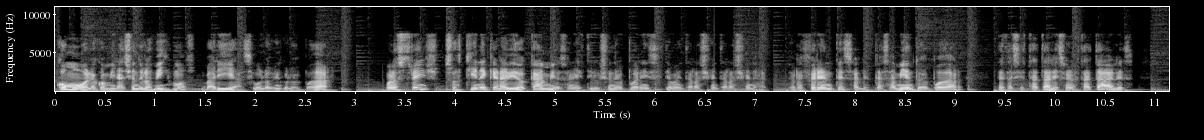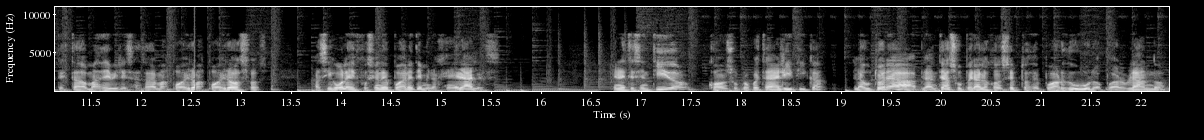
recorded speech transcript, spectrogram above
cómo la combinación de los mismos varía según los vínculos de poder. Bueno, Strange sostiene que han habido cambios en la distribución del poder en el sistema internacional, referentes al desplazamiento de poder desde estatales a no estatales, de estados más débiles a estados más, poderosos, así como la difusión de poder en términos generales. En este sentido, con su propuesta analítica, la autora plantea superar los conceptos de poder duro poder blando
